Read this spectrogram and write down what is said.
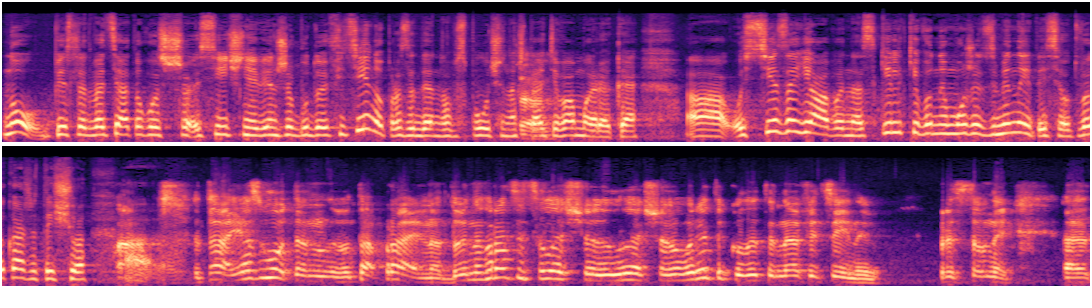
Ну, після 20 ж січня він же буде офіційно президентом Сполучених Так. Штатів Америки. А, ось ці заяви, наскільки вони можуть змінитися? От ви кажете, що А, а, так, я згоден. Так, правильно. До інаугурації це легше, легше говорити, коли ти неофіційний представник. Е,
